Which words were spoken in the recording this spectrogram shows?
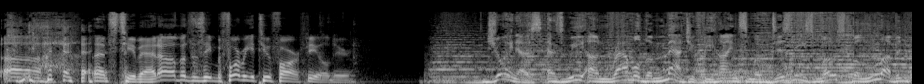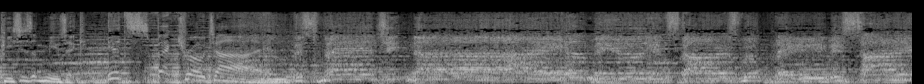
That's too bad. Oh, but let's see. Before we get too far afield here, Join us as we unravel the magic behind some of Disney's most beloved pieces of music. It's Spectro time. This magic night, a million stars will play beside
